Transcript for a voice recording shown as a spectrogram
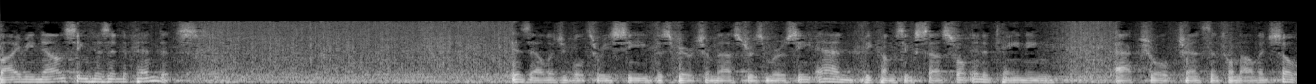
by renouncing his independence, is eligible to receive the spiritual master's mercy and become successful in attaining actual transcendental knowledge. So,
